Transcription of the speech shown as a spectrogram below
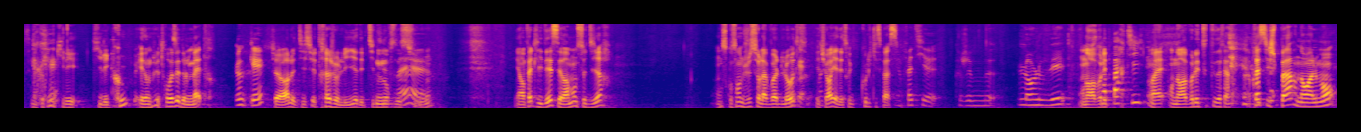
C'est ma Ok. copine qui les, qui les coud et donc j'ai trop osé de le mettre. Ok. Tu vas voir, le tissu est très joli, il y a des petits nounours dessus. Et en fait, l'idée, c'est vraiment de se dire, on se concentre juste sur la voix de l'autre et tu vois, il y a des trucs cool qui se passent. Et en fait, quand je vais me l'enlever, On aura volé. parti. Ouais, on aura volé toutes tes affaires. Après, si je pars, normalement,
